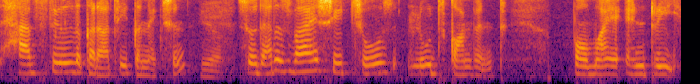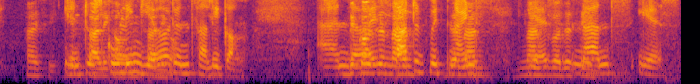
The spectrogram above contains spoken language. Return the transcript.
have still the Karachi connection. Yeah. So that is why she chose Lourdes Convent for my entry I see. In into schooling in here in Saligaon. And uh, Because I started nuns- with nuns. nuns- yes, were the same. nuns, yes.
